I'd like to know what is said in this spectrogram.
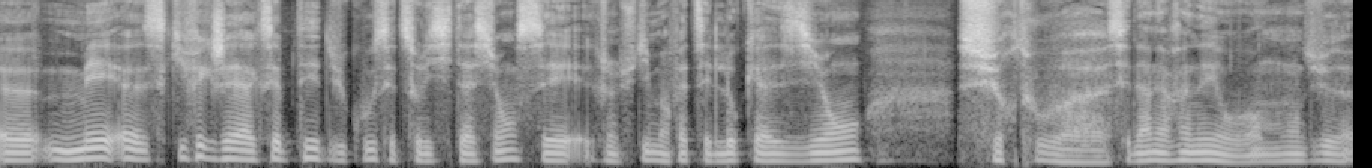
Euh, mais euh, ce qui fait que j'ai accepté du coup cette sollicitation, c'est que je me suis dit mais en fait c'est l'occasion surtout euh, ces dernières années où, oh mon Dieu,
